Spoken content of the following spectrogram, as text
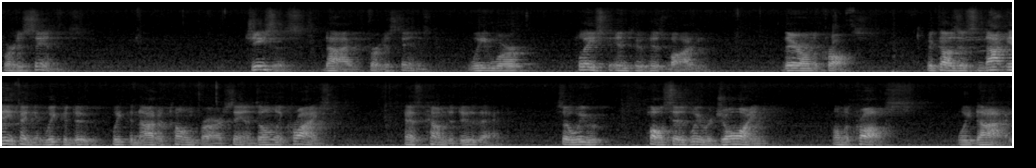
for his sins. Jesus died for his sins. We were placed into his body there on the cross because it's not anything that we could do. We cannot atone for our sins. Only Christ has come to do that. So we Paul says we were joined on the cross. We died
